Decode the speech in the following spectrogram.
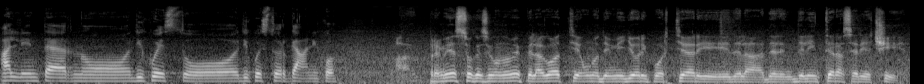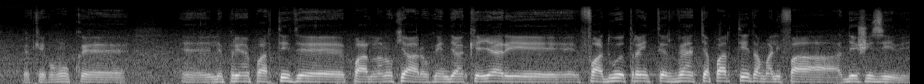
all'interno di di questo organico? Ah, premesso che secondo me Pelagotti è uno dei migliori portieri dell'intera Serie C, perché comunque eh, le prime partite parlano chiaro, quindi anche ieri fa due o tre interventi a partita ma li fa decisivi.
